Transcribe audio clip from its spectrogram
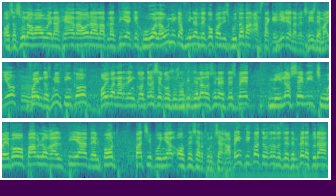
Osasuna va a homenajear ahora a la plantilla que jugó la única final de Copa disputada hasta que llegue la del 6 de mayo, fue en 2005. Hoy van a reencontrarse con sus aficionados en el césped Milosevic, Huevo, Pablo García, Del Port, Pachi Puñal o César Cruchaga. 24 grados de temperatura,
